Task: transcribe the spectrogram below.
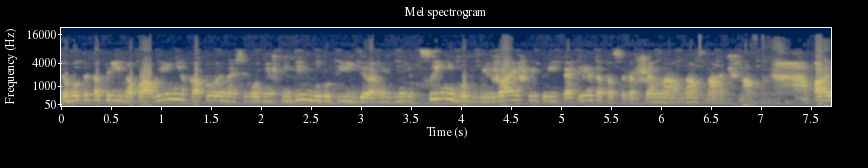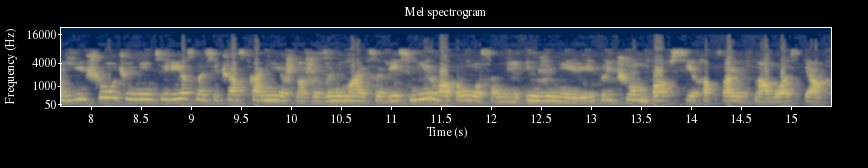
Вот это три направления, которые на сегодняшний день будут лидерами в медицине. Вот в ближайшие 3-5 лет это совершенно совершенно однозначно. А еще очень интересно сейчас, конечно же, занимается весь мир вопросами инженерии, причем во всех абсолютно областях,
